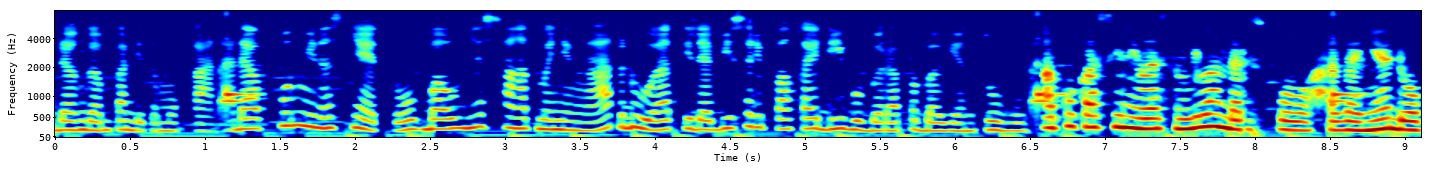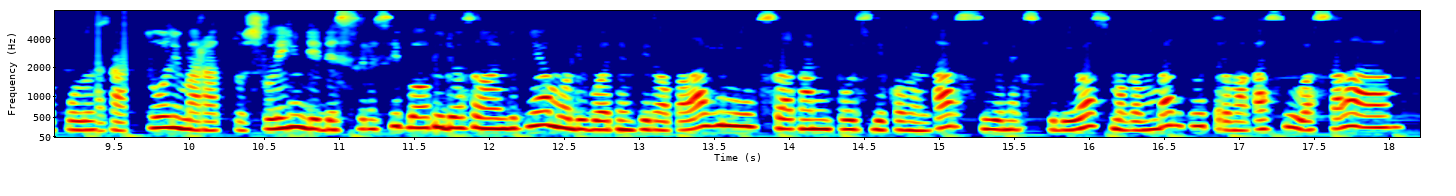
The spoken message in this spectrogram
dan gampang ditemukan. Adapun minusnya itu baunya sangat menyengat. Kedua, tidak bisa dipakai di beberapa bagian tubuh. Aku kasih nilai 9 dari 10. Harganya 21.500. Link di deskripsi bawah. Video selanjutnya mau dibuatin video apa lagi nih? Silahkan tulis di komentar. See you next video. Semoga membantu. Terima kasih. Wassalam.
